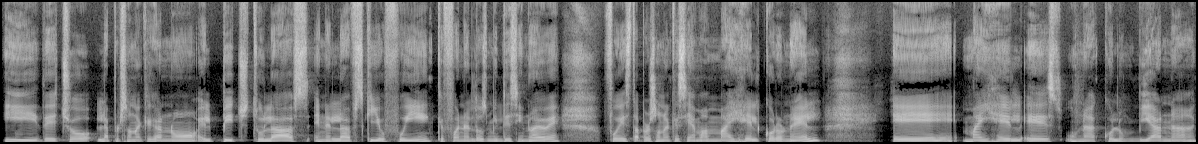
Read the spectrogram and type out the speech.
Y de hecho, la persona que ganó el Pitch to Labs en el Labs que yo fui, que fue en el 2019, fue esta persona que se llama Maihel Coronel. Eh, Maigel es una colombiana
